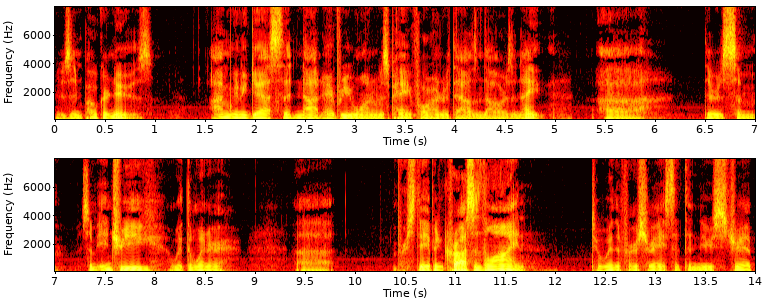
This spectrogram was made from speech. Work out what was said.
It was in Poker News. I'm going to guess that not everyone was paying $400,000 a night. there's some, some intrigue with the winner. Uh, Verstappen crosses the line to win the first race at the new strip.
